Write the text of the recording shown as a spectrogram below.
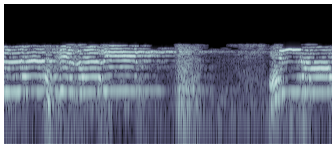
الناس غريب. إن الله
